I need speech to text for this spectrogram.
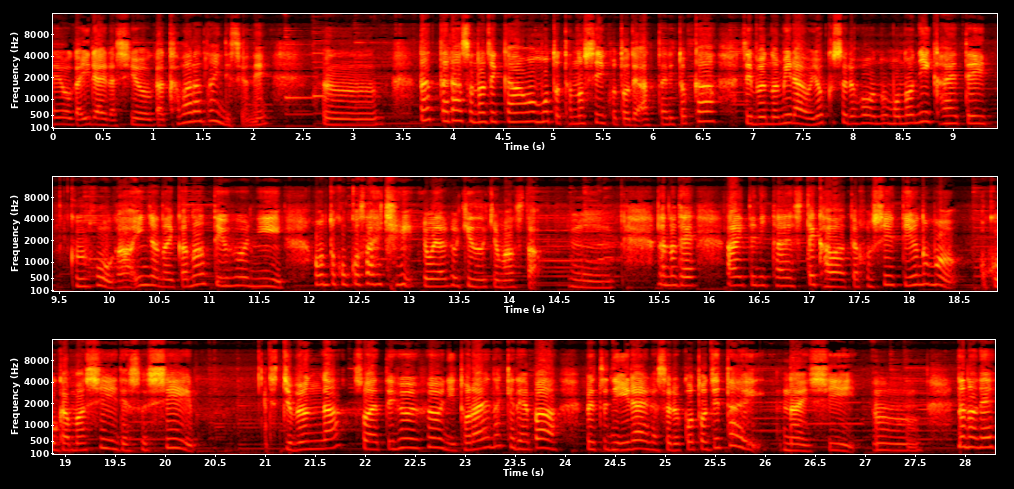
えようがイライラしようが変わらないんですよね。うん。ったらその時間をもっと楽しいことであったりとか自分の未来を良くする方のものに変えていく方がいいんじゃないかなっていうふうに本当ここ最近ようやく気づきました。うん。なので相手に対して変わってほしいっていうのもおこがましいですし自分がそうやっていうふうに捉えなければ別にイライラすること自体ないし、うん、なので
